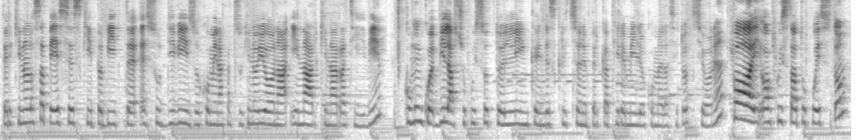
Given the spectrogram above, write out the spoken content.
per chi non lo sapesse, Skip Beat è suddiviso come in Akatsuki no Yona in archi narrativi. Comunque vi lascio qui sotto il link in descrizione per capire meglio com'è la situazione. Poi ho acquistato questo,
